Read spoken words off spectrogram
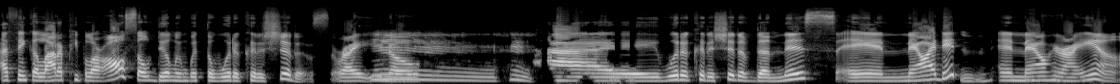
I think a lot of people are also dealing with the woulda, coulda, shouldas, right? You know, mm-hmm. I woulda, coulda, should have done this, and now I didn't, and now here I mm-hmm. am.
